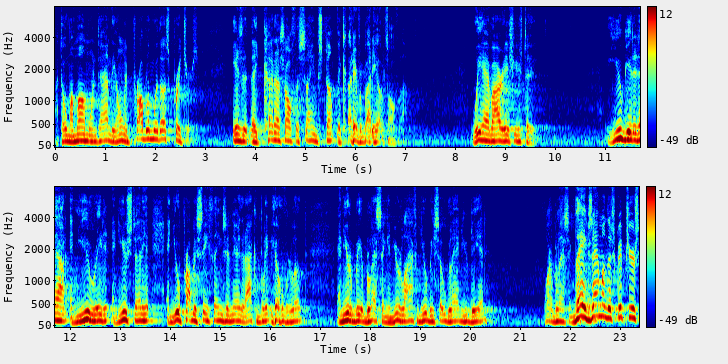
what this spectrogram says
I told my mom one time the only problem with us preachers is that they cut us off the same stump they cut everybody else off of. We have our issues too. You get it out and you read it and you study it, and you'll probably see things in there that I completely overlooked. And it'll be a blessing in your life, and you'll be so glad you did. What a blessing. They examined the scriptures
